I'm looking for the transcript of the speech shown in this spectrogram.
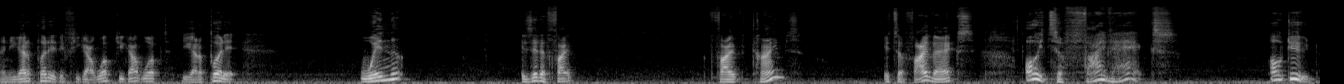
And you gotta put it. If you got whooped, you got whooped. You gotta put it. Win. Is it a five five times? It's a 5x. Oh, it's a 5x. Oh, dude.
